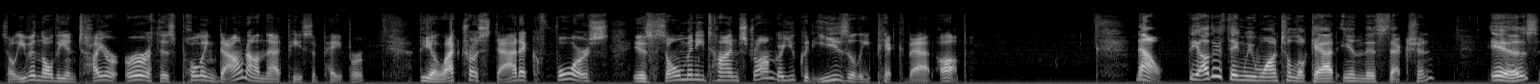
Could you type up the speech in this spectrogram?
So even though the entire earth is pulling down on that piece of paper, the electrostatic force is so many times stronger, you could easily pick that up. Now, the other thing we want to look at in this section is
